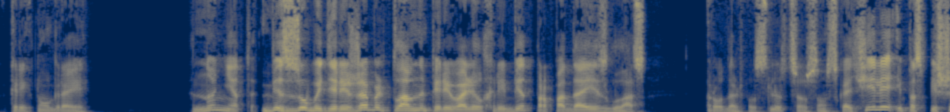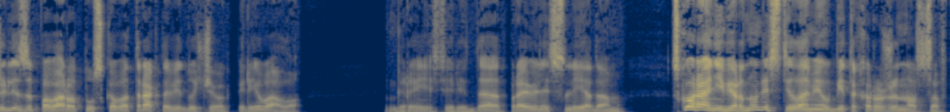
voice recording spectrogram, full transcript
— крикнул Грей. Но нет, беззубый дирижабль плавно перевалил хребет, пропадая из глаз. Рудольфу с Люциусом вскочили и поспешили за поворот узкого тракта, ведущего к перевалу. Грей и Середа отправились следом. Скоро они вернулись с телами убитых оруженосцев.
